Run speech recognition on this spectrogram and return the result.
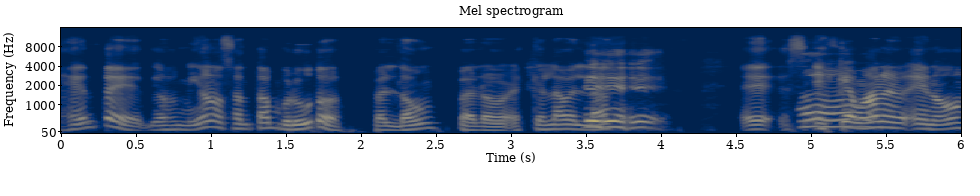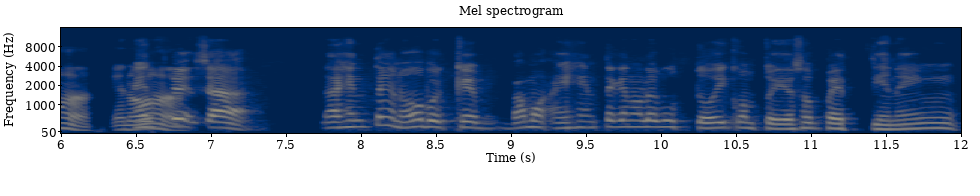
gente, Dios mío, no sean tan brutos, perdón, pero es que es la verdad. Eh, es, que, mano, enoja, enoja. o sea, la gente no, porque, vamos, hay gente que no le gustó y con todo eso, pues tienen,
